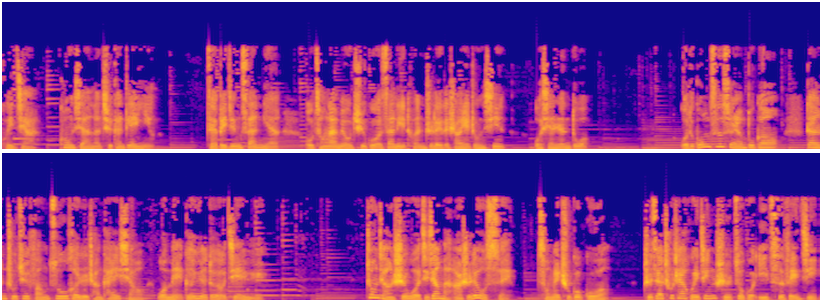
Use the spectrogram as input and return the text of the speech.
回家。空闲了去看电影，在北京三年，我从来没有去过三里屯之类的商业中心。我嫌人多。我的工资虽然不高，但除去房租和日常开销，我每个月都有结余。中奖时我即将满二十六岁，从没出过国，只在出差回京时坐过一次飞机。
